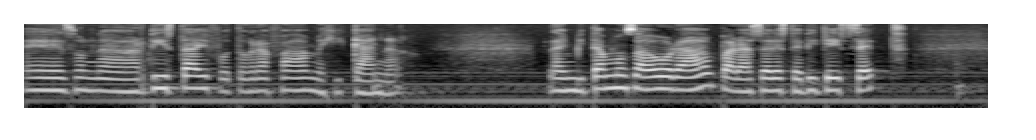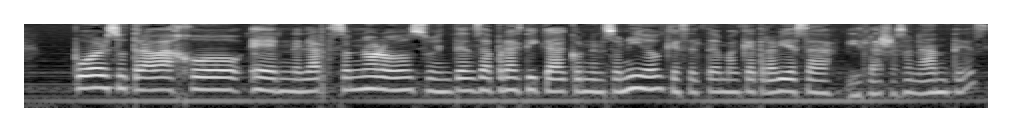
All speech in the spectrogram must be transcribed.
es una artista y fotógrafa mexicana. La invitamos ahora para hacer este DJ set por su trabajo en el arte sonoro, su intensa práctica con el sonido, que es el tema que atraviesa Islas Resonantes,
